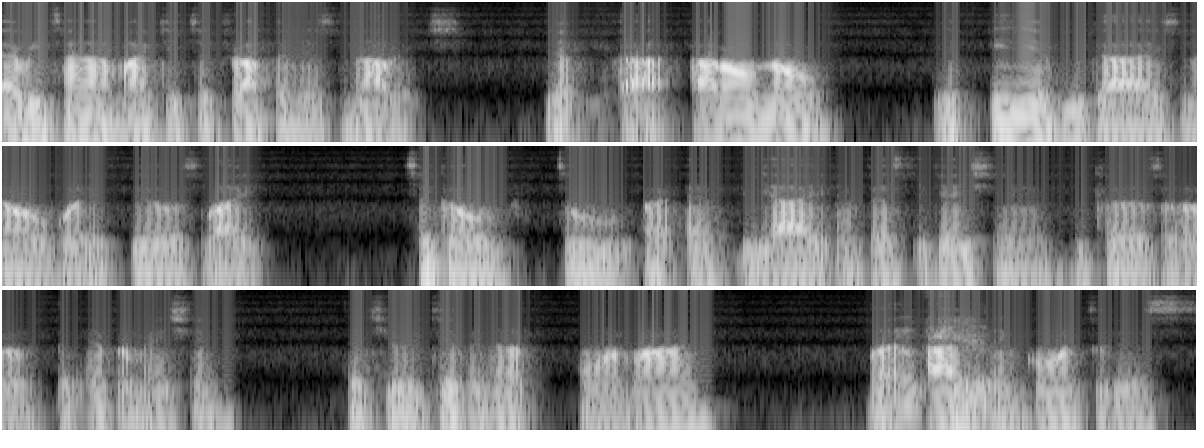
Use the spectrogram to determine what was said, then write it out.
every time I get to dropping this knowledge. Yeah, I, I don't know if any of you guys know what it feels like to go through an FBI investigation because of the information that you're giving up online. But Oh, I've been going through this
